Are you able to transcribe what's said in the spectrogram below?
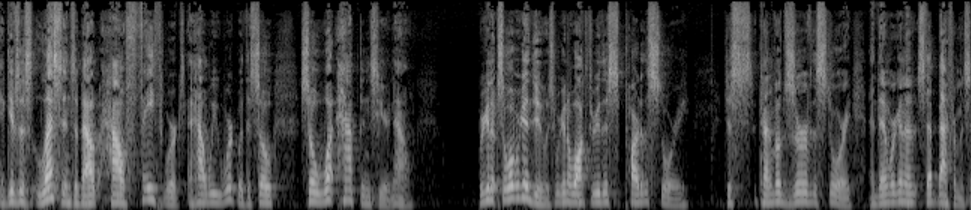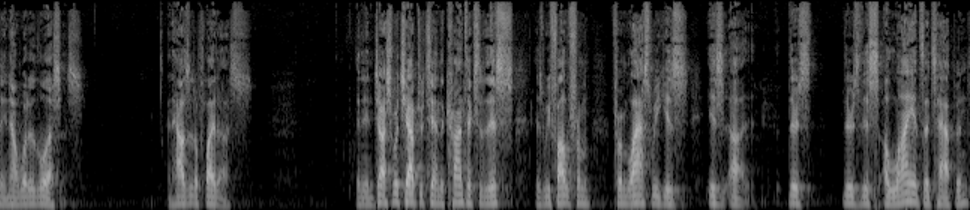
It gives us lessons about how faith works and how we work with it. So, so what happens here? Now, we're gonna, so what we're going to do is we're going to walk through this part of the story, just kind of observe the story, and then we're going to step back from it and say, now, what are the lessons? And how does it apply to us? And in Joshua chapter 10, the context of this, as we followed from, from last week, is, is uh, there's, there's this alliance that's happened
